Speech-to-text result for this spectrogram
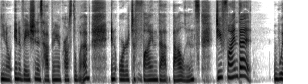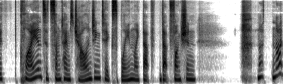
you know innovation is happening across the web in order to mm. find that balance do you find that with clients it's sometimes challenging to explain like that that function not not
